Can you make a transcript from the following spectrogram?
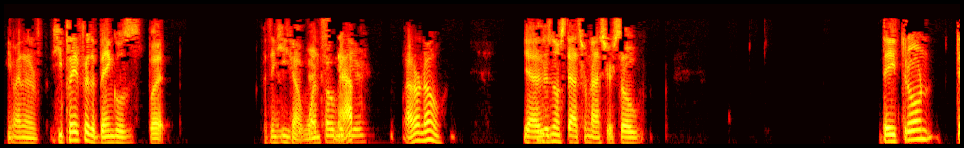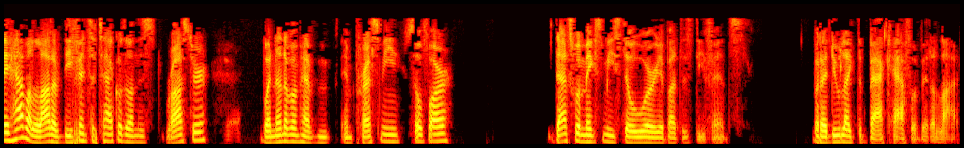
He might not have, he played for the Bengals, but I think Maybe he got one snap. year. I don't know. Yeah, Hmm. there's no stats from last year. So they've thrown, they have a lot of defensive tackles on this roster, Yeah. but none of them have impressed me so far. That's what makes me still worry about this defense. But I do like the back half of it a lot.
